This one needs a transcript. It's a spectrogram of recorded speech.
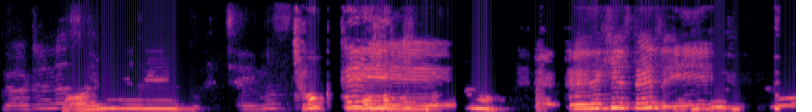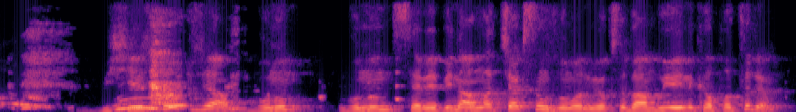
Gördüğünüz gibi çayımız Çok tehlikeli. Tehlikeli iyi. Bir şey soracağım. Bunun bunun sebebini anlatacaksınız umarım. Yoksa ben bu yayını kapatırım.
